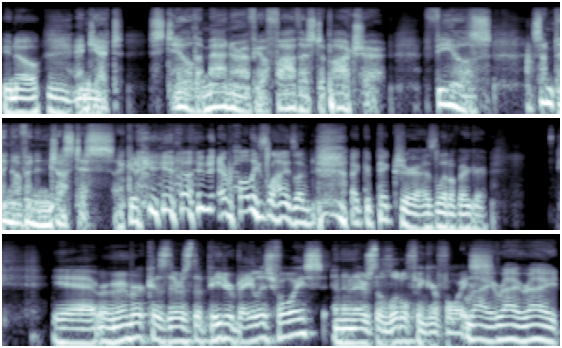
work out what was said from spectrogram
you know, mm-hmm. and yet still the manner of your father's departure feels something of an injustice. I could, you know, all these lines I'm, I could picture as Littlefinger. Yeah, remember because there's the Petyr Baelish voice, and then there's the Littlefinger voice. Right, right, right.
